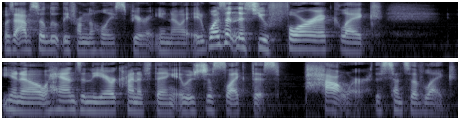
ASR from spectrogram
was absolutely from the holy spirit you know? It wasn't this euphoric like you know hands in the air kind of thing. It was just like this power this sense of like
